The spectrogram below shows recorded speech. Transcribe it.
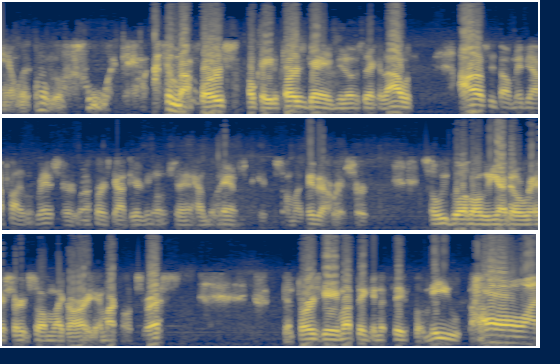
man, what, what game? I think my first, okay, the first game, you know what I'm saying? Because I was, I honestly thought maybe I probably was red shirt when I first got there, you know what I'm saying? I had a little hamstring, so I'm like, maybe I'll red shirt. So we go along, we got no red shirt, so I'm like, all right, am I going to dress? The first game, I'm thinking the fit for me, oh, I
